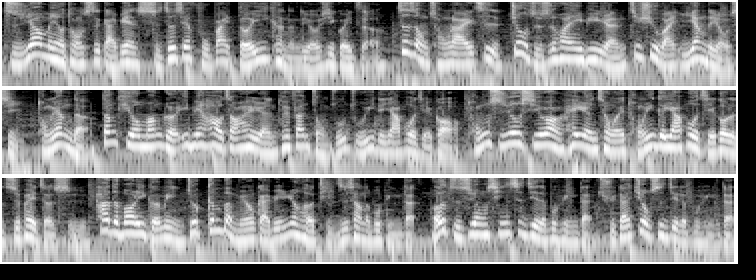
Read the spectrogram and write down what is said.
只要没有同时改变使这些腐败得以可能的游戏规则，这种重来一次就只是换一批人继续玩一样的游戏。同样的，当 Killmonger 一边号召黑人推翻种族主义的压迫结构，同时又希望黑人成为同一个压迫结构的支配者时，他的暴力革命就根本没有改变任何体制上的不平等，而只是用新世界的不平等取代旧世界的不平等。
